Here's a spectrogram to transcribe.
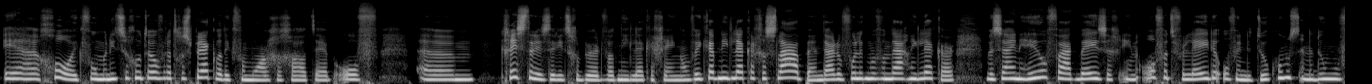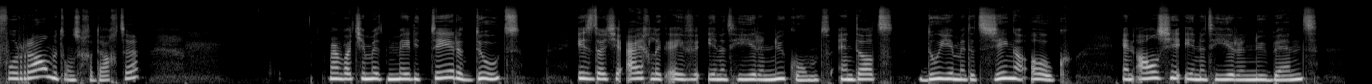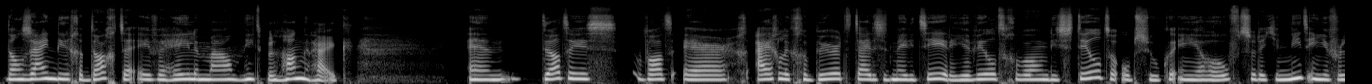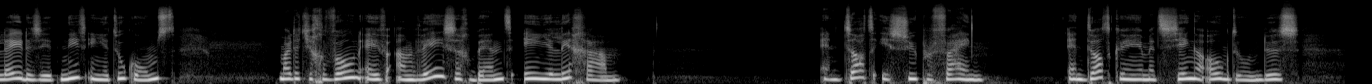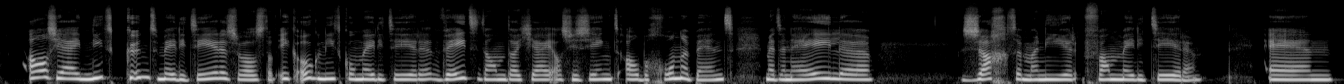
Uh, goh, ik voel me niet zo goed over het gesprek wat ik vanmorgen gehad heb. Of um, gisteren is er iets gebeurd wat niet lekker ging. Of ik heb niet lekker geslapen en daardoor voel ik me vandaag niet lekker. We zijn heel vaak bezig in of het verleden of in de toekomst. En dat doen we vooral met onze gedachten. Maar wat je met mediteren doet, is dat je eigenlijk even in het hier en nu komt. En dat doe je met het zingen ook. En als je in het hier en nu bent, dan zijn die gedachten even helemaal niet belangrijk. En dat is wat er eigenlijk gebeurt tijdens het mediteren. Je wilt gewoon die stilte opzoeken in je hoofd, zodat je niet in je verleden zit, niet in je toekomst, maar dat je gewoon even aanwezig bent in je lichaam. En dat is super fijn. En dat kun je met zingen ook doen. Dus Als jij niet kunt mediteren, zoals dat ik ook niet kon mediteren, weet dan dat jij als je zingt al begonnen bent met een hele zachte manier van mediteren. En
